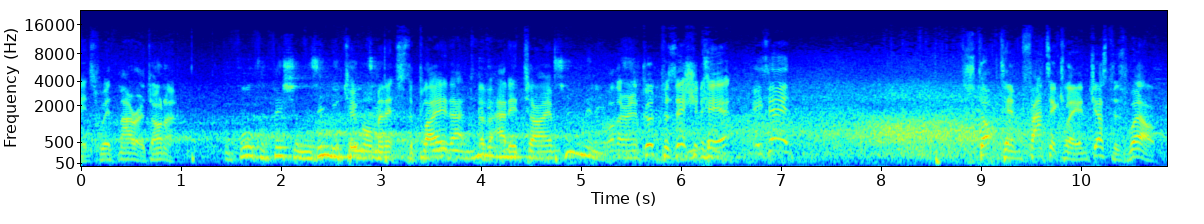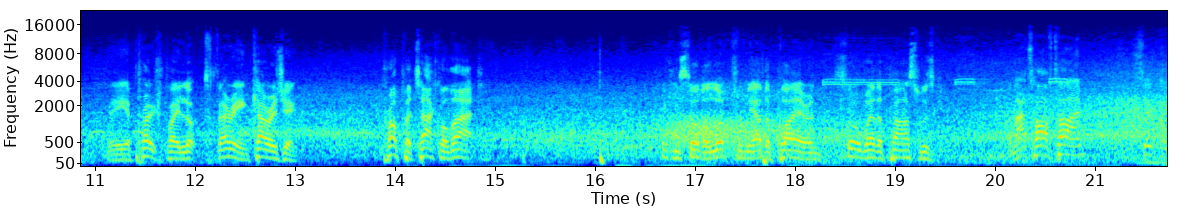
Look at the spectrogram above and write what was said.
It's with Maradona. The fourth official has indicated... Two more minutes to play, that have added time. Well, they're in a good position here. He's in. Stopped emphatically and just as well. The approach play looked very encouraging. Proper tackle that. I think he saw the look from the other player and saw where the pass was. And that's half-time. Signal.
